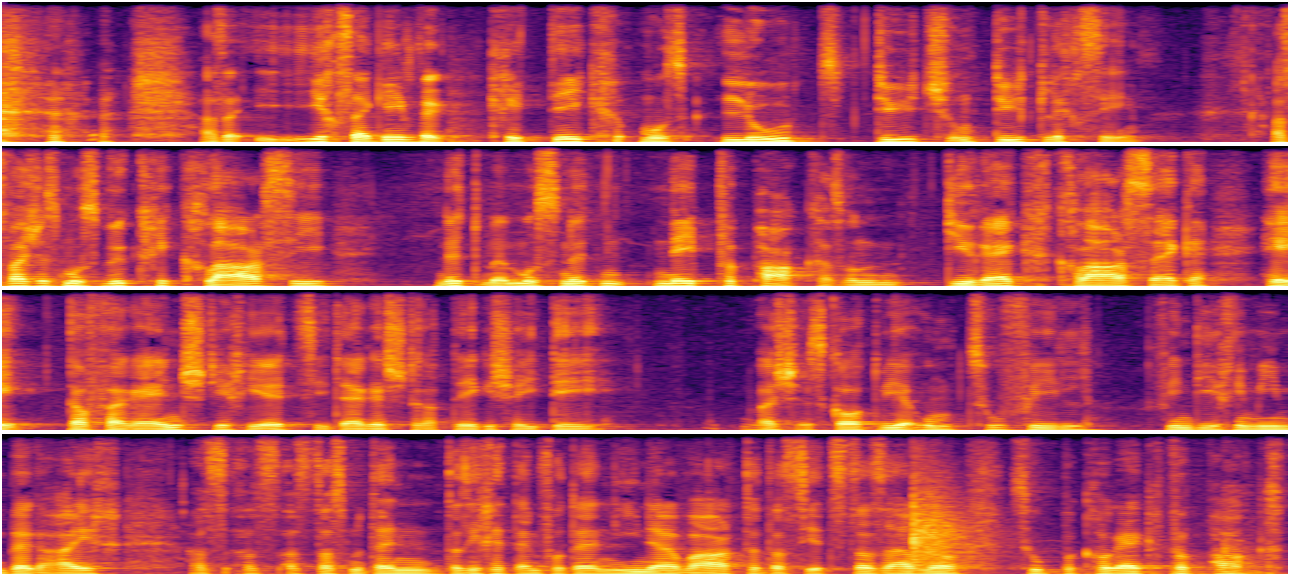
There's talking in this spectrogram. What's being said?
also ich, sage immer, Kritik muss laut, deutsch und deutlich sein. Also weißt, es muss wirklich klar sein, nicht, man muss nicht, nicht verpacken, sondern direkt klar sagen, hey, da verrennst dich jetzt in dieser strategischen Idee. Weißt, es geht wie um zu viel, finde ich, in meinem Bereich, als, als, als dass, man dann, dass ich dann von der Nina erwarte, dass sie jetzt das auch noch super korrekt verpackt.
